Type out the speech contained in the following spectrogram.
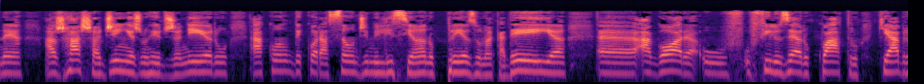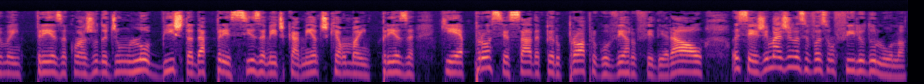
né? As rachadinhas no Rio de Janeiro, a condecoração de miliciano preso na cadeia, é, agora o, o filho 04 que abre uma empresa com a ajuda de um lobista da Precisa Medicamentos, que é uma empresa que é processada pelo próprio governo federal. Ou seja, imagina se fosse um filho do Lula,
